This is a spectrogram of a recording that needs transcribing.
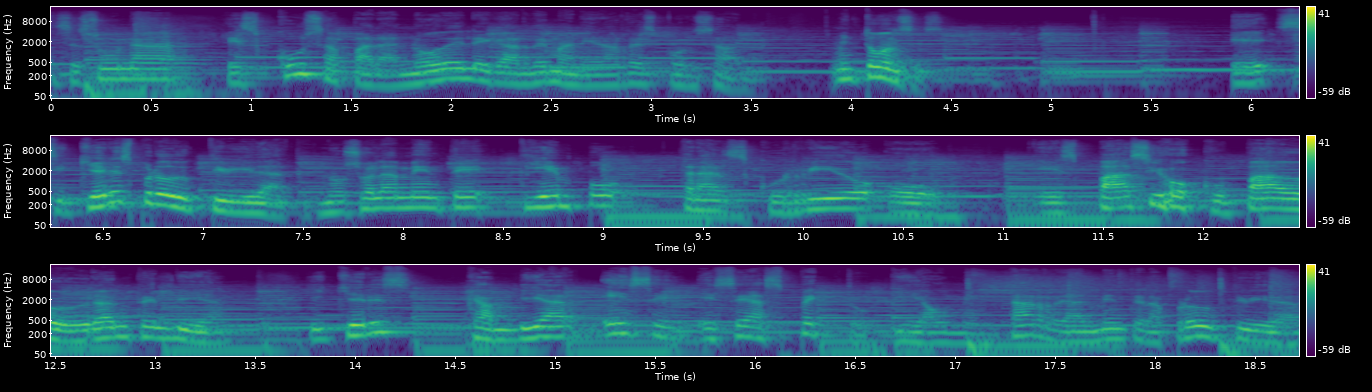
Esa es una excusa para no delegar de manera responsable. Entonces, eh, si quieres productividad, no solamente tiempo transcurrido o espacio ocupado durante el día, y quieres cambiar ese, ese aspecto y aumentar realmente la productividad,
